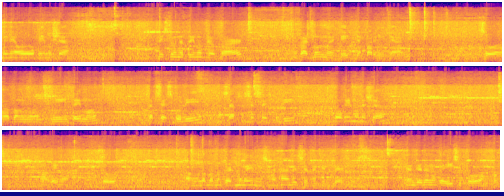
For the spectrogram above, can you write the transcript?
Then, i-okay mo siya. Please do not remove your card. Yung card mo, may tape yan pa rin yan. So, habang hinihintay mo, successfully, transaction successfully, okay mo na siya. Okay na. So, ang laman ng card mo ngayon is 117 pesos. Yan ganun lang kaisip po ang pag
